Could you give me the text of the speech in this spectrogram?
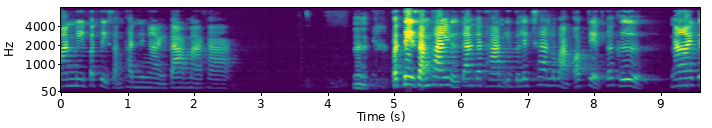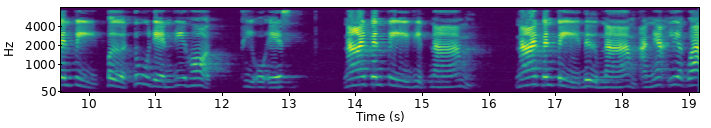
มันมีปฏิสัมพันธ์ยังไงตามมาค่ะปฏิสัมพันธ์หรือการกระทำ interaction ระหว่าง object ก็คือ นายเป็นปีเปิดตู้เย็นยี่ห้อ TOS นายเป็นปีหยิบน้ำนายเป็นปีดื่มน้ำอันเนี้ยเรียกว่า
